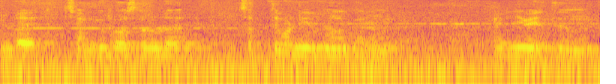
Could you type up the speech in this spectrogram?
ഇവിടെ ചങ്ക് ബോസിലൂടെ ചത്ത് പണിയിരുന്ന ആൾക്കാരാണ്. കഴിഞ്ഞ് വരുത്തുന്നത്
